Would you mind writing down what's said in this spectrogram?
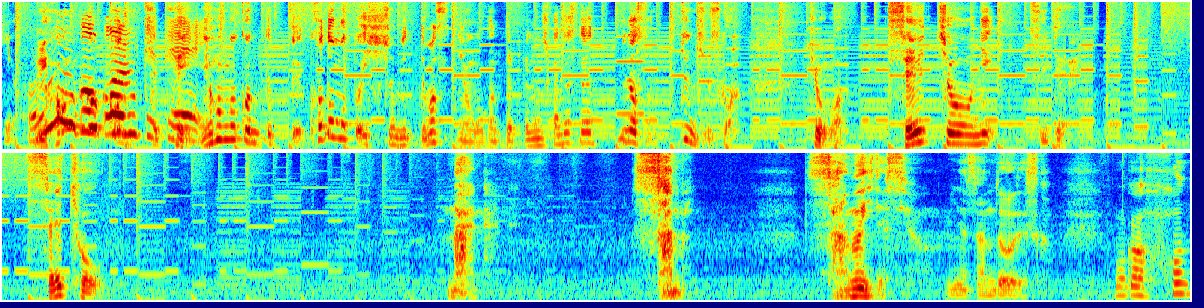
日本語コンテッペイ。日本語コンテッペイ。子供と一緒に行ってます。日本語コンテッペイの時間ですね。皆さん元気ですか。今日は成長について。成長。まあまあ。寒い。寒いですよ。皆さんどうですか。僕は本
